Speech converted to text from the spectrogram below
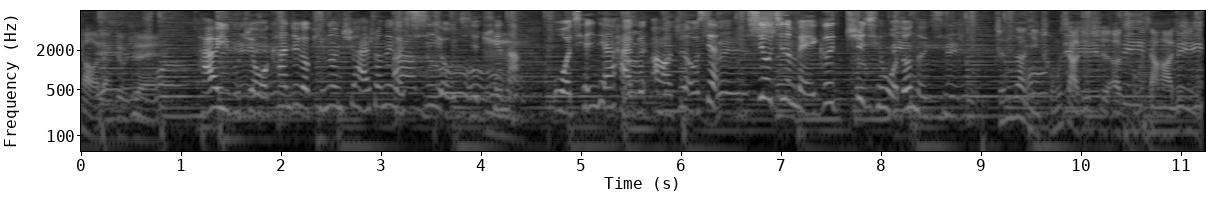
漂亮，对不对？还有一部剧，我看这个评论区还说那个《西游记》，天哪！我前几天还跟啊，这我现在《西游记》的每一个剧情我都能记住。真的，你从小就是呃，从小哈，就是你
